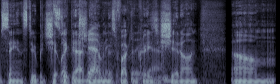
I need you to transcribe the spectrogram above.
saying stupid shit like that shit, and having this fucking crazy yeah. shit on. Um,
